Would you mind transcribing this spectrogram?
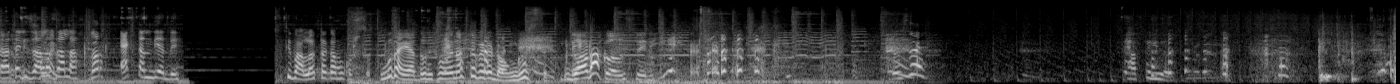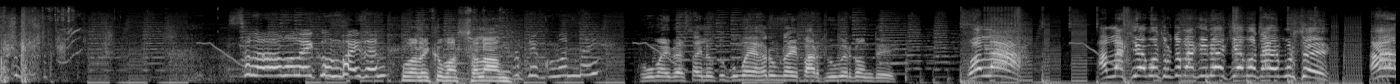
তাড়াতাড়ি জ্বালা জ্বালা ধর এক টান দিয়ে দে। তুই ভালো একটা কাম করছ। বুঝাই এত সময় নষ্ট করে ডং করছে। কলসেরি আলাইকুম ভাইজান। ওয়ালাইকুম আসসালাম। আপনি ঘুমান নাই? ঘুমাইবার চাইলে তো ঘুমাই হারুম নাই পারফিউমের গন্ধে। ওয়াল্লাহ! আল্লাহ কিয়ামত তো বাকি না কিয়ামত আয় পড়ছে। হ্যাঁ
